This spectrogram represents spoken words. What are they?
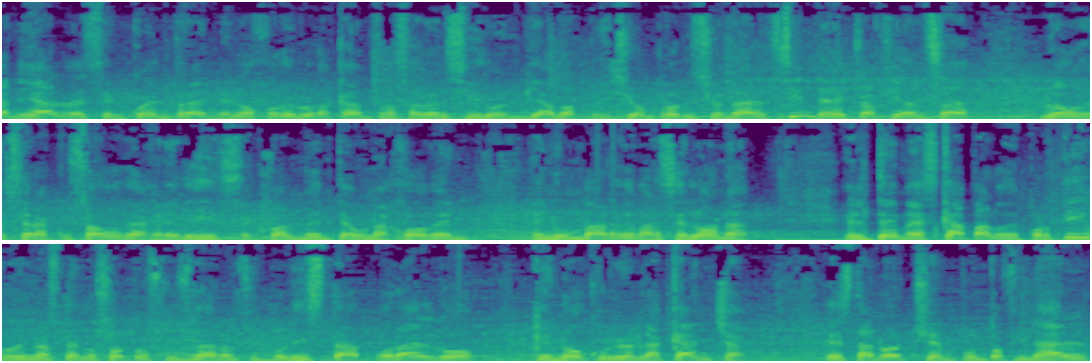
Dani Alves se encuentra en el ojo del huracán tras haber sido enviado a prisión provisional sin derecho a fianza luego de ser acusado de agredir sexualmente a una joven en un bar de Barcelona. El tema escapa a lo deportivo y no está en nosotros juzgar al futbolista por algo que no ocurrió en la cancha. Esta noche, en punto final,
